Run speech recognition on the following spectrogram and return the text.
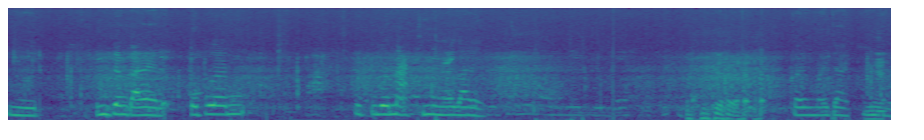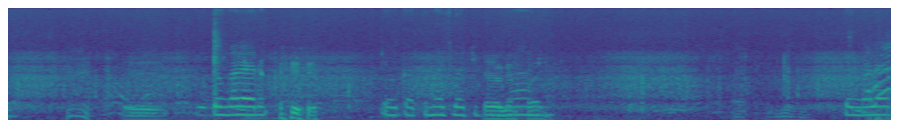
Muro. Então, galera, tô pulando. Tô pulando aqui, né, galera? Caiu mais aqui, né? Então, galera, eu quero mais né? Então, galera,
